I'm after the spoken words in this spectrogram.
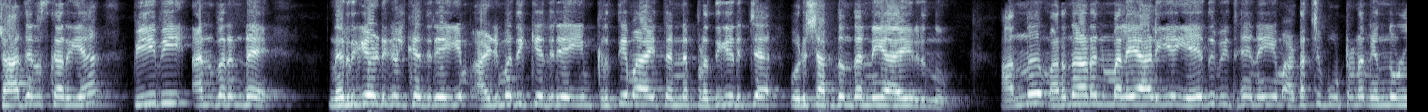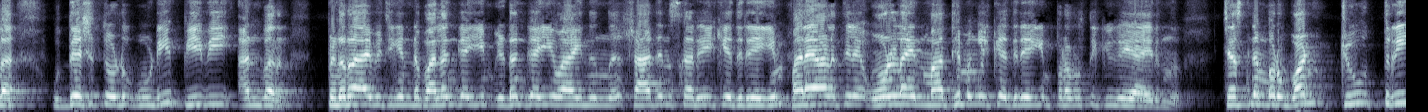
ഷാജൻ സ്കറിയ പി വി അൻവറിന്റെ നെറുകേടുകൾക്കെതിരെയും അഴിമതിക്കെതിരെയും കൃത്യമായി തന്നെ പ്രതികരിച്ച ഒരു ശബ്ദം തന്നെയായിരുന്നു. അന്ന് മറുനാടൻ മലയാളിയെ ഏത് വിധേനയും അടച്ചുപൂട്ടണം എന്നുള്ള ഉദ്ദേശത്തോടു കൂടി പി വി അൻവർ പിണറായി വിജയന്റെ വലം കൈയും ഇടം കൈയുമായി നിന്ന് ഷാജൻ സ്കറിയക്കെതിരെയും മലയാളത്തിലെ ഓൺലൈൻ മാധ്യമങ്ങൾക്കെതിരെയും പ്രവർത്തിക്കുകയായിരുന്നു. Chess number one two three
